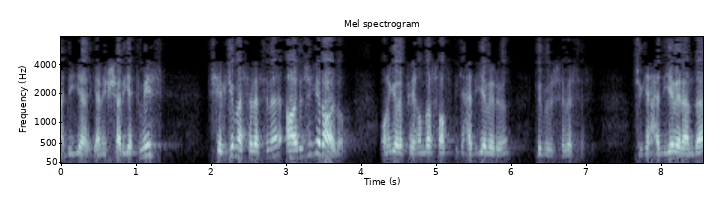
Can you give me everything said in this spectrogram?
Hədiyyə, yəni şəriyyətimiz sevgi məsələsinə ayrıcı yer ayırıb. Ona görə Peyğəmbər salsın ki, hədiyyə verin, bir-birini sevəsiniz. Çünki hədiyyə verəndə,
